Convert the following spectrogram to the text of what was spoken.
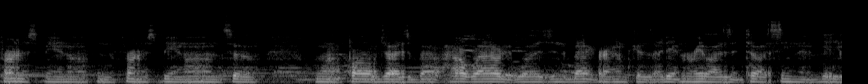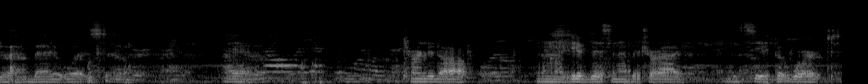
furnace being off and the furnace being on. So I want to apologize about how loud it was in the background because I didn't realize until I seen that video how bad it was. So I uh, turned it off. I'm gonna give this another try and see if it works.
